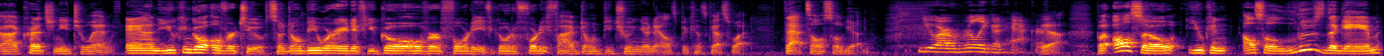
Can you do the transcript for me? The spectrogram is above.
uh, credits you need to win. And you can go over two. So don't be worried if you go over 40. If you go to 45, don't be chewing your nails because guess what? That's also good. You are a really good hacker. Yeah. But also, you can also lose the game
